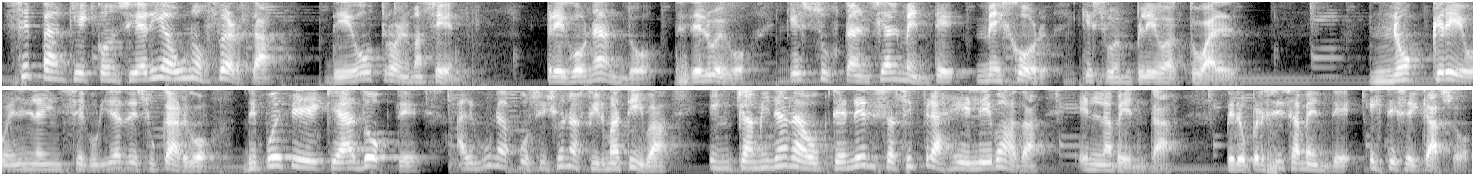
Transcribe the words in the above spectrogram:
sepan que consideraría una oferta de otro almacén, pregonando, desde luego, que es sustancialmente mejor que su empleo actual. No creo en la inseguridad de su cargo después de que adopte alguna posición afirmativa encaminada a obtener esa cifra elevada en la venta. Pero precisamente este es el caso.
